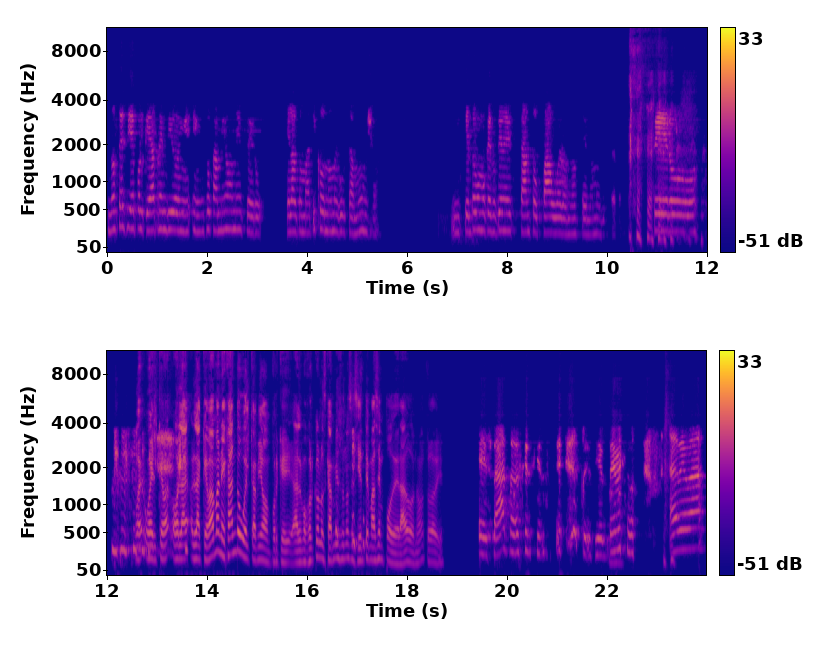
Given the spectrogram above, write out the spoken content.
No sé si es porque he aprendido en, en esos camiones, pero el automático no me gusta mucho. Y Siento como que no tiene tanto power o no sé, no me gusta tanto. Pero... O, o el que va- o la, la que va manejando o el camión, porque a lo mejor con los cambios uno se siente más empoderado, ¿no? Todavía. Exacto, se siente, se siente mejor. Además,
